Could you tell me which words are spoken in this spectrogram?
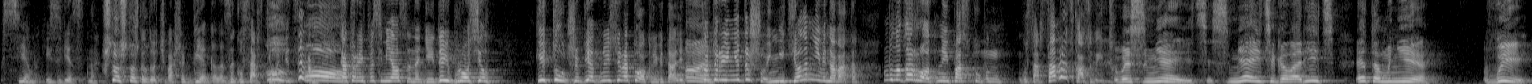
всем известно, Что, что, что что? дочь ваша бегала за гусарским офицером, О! который посмеялся над ней, да и бросил. И тут же бедную сироту оклеветали, Ай. которая ни душой, ни телом не виновата. Благородный поступок. Гусар сам рассказывает. Вы смеете, смеете говорить это мне. Вы.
